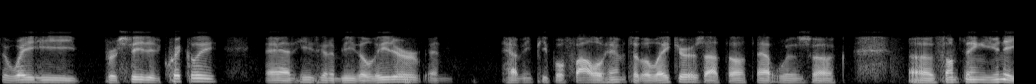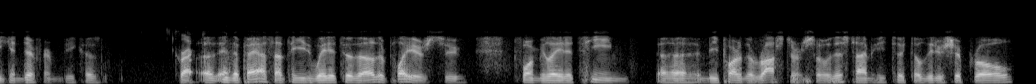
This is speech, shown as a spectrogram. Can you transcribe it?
The way he proceeded quickly, and he's going to be the leader and having people follow him to the Lakers. I thought that was uh, uh, something unique and different because correct uh, in the past I think he's waited to the other players to formulate a team uh, and be part of the roster. So this time he took the leadership role,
